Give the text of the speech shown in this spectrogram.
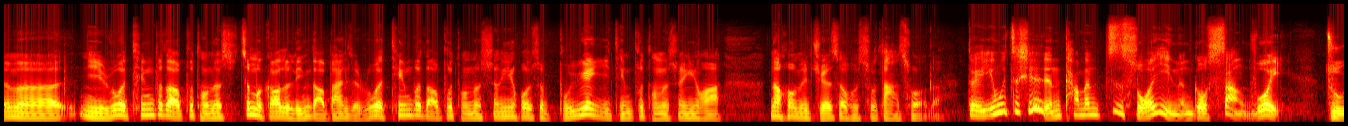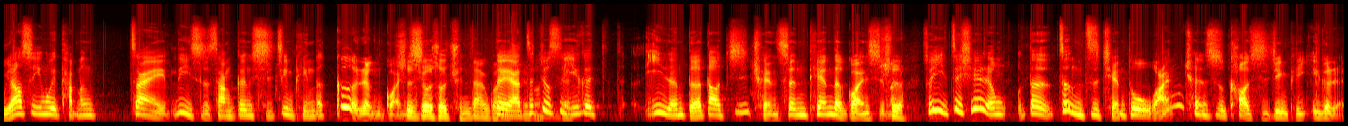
那么你如果听不到不同的这么高的领导班子，如果听不到不同的声音，或者是不愿意听不同的声音的话，那后面决策会出大错的。对，因为这些人他们之所以能够上位，主要是因为他们在历史上跟习近平的个人关系，是就是说裙带关系。对啊，这就是一个一人得道鸡犬升天的关系嘛。是，所以这些人的政治前途完全是靠习近平一个人，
